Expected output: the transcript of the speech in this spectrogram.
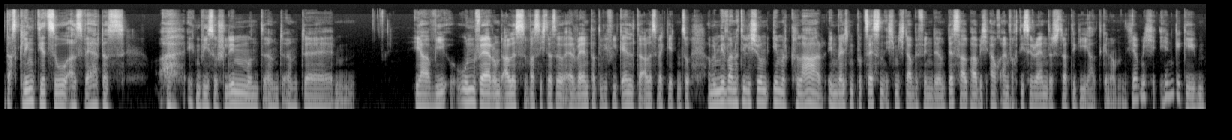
das klingt jetzt so, als wäre das ah, irgendwie so schlimm und, und, und äh, ja, wie unfair und alles, was ich da so erwähnt hatte, wie viel Geld da alles weggeht und so. Aber mir war natürlich schon immer klar, in welchen Prozessen ich mich da befinde. Und deshalb habe ich auch einfach die Surrender-Strategie halt genommen. Ich habe mich hingegeben,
